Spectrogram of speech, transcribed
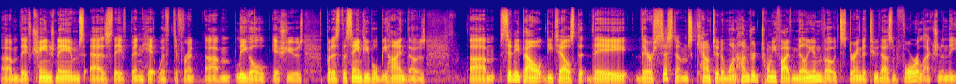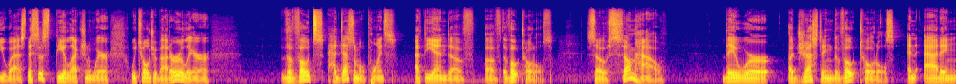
Um, they've changed names as they've been hit with different um, legal issues, but it's the same people behind those. Um, Sidney Powell details that they their systems counted 125 million votes during the 2004 election in the U.S. This is the election where we told you about earlier. The votes had decimal points at the end of of the vote totals, so somehow they were adjusting the vote totals and adding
